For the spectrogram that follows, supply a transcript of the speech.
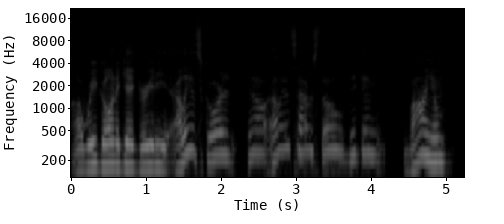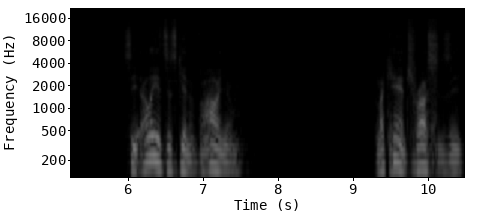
Are we going to get greedy? Elliott scored. You know, Elliott's having still getting volume. See, Elliott's just getting volume. But I can't trust Zeke.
